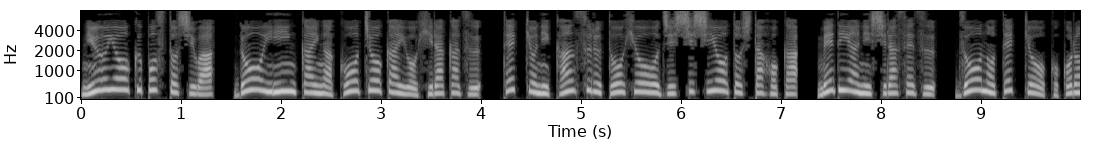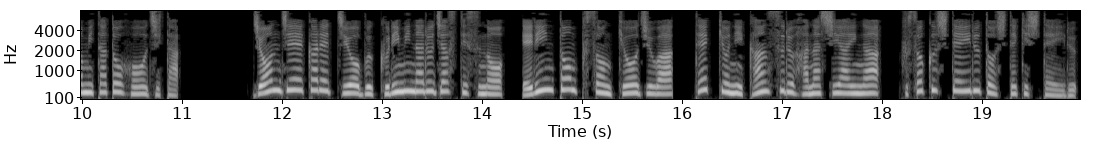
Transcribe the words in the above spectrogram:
ニューヨークポスト氏は、同委員会が公聴会を開かず、撤去に関する投票を実施しようとしたほか、メディアに知らせず、像の撤去を試みたと報じた。ジョン・ジェイ・カレッジ・オブ・クリミナル・ジャスティスのエリン・トンプソン教授は、撤去に関する話し合いが不足していると指摘している。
